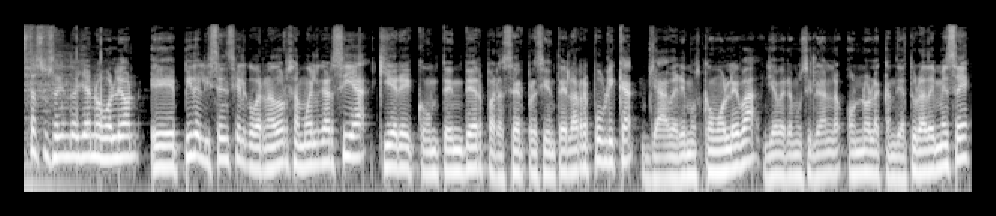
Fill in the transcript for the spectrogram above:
está sucediendo allá en Nuevo León? Eh, pide licencia el gobernador Samuel García, quiere contender para ser presidente de la República, ya veremos cómo le va, ya veremos si le dan o no la candidatura de MC,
